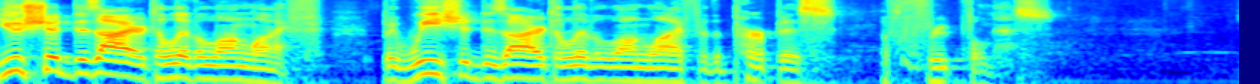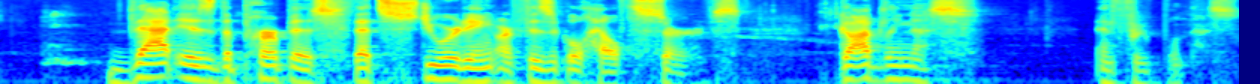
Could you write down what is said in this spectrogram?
You should desire to live a long life, but we should desire to live a long life for the purpose of fruitfulness. That is the purpose that stewarding our physical health serves godliness and fruitfulness.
